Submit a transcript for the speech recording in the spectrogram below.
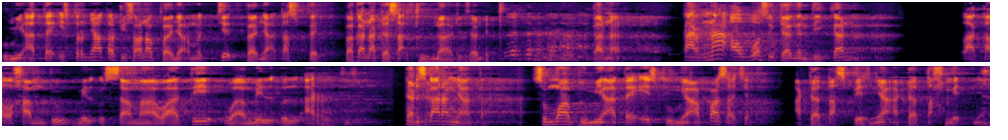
bumi ateis ternyata di sana banyak masjid, banyak tasbih, bahkan ada sakduna di sana. karena karena Allah sudah ngendikan lakal hamdu mil samawati wa ul ardi. Dan sekarang nyata, semua bumi ateis, bumi apa saja ada tasbihnya, ada tahmidnya.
